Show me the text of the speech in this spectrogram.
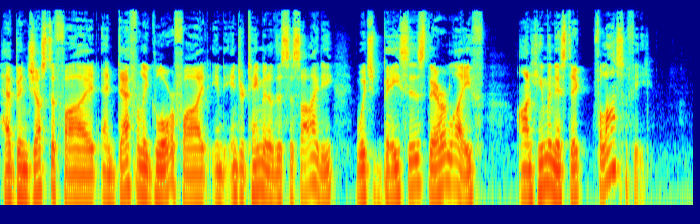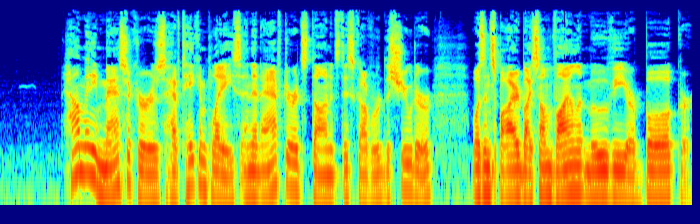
have been justified and definitely glorified in the entertainment of the society, which bases their life on humanistic philosophy how many massacres have taken place and then after it's done it's discovered the shooter was inspired by some violent movie or book or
